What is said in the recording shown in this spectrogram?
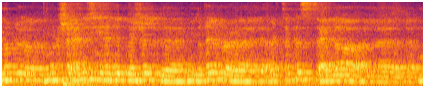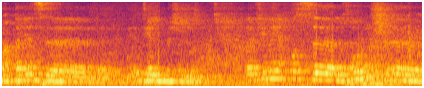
مر- مرجعا في هذا المجال آه، من غير آه، ارتكزت على المعطيات ديال المجلة. آه، فيما يخص الخروج ل-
